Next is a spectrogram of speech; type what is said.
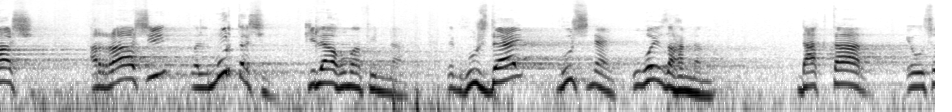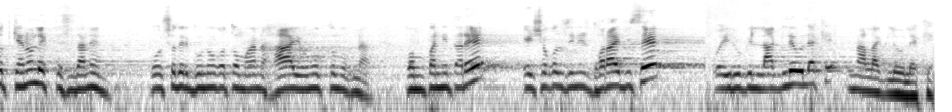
রাশি। আর রাশি মুরতাসি কিলা হুমা ফিন্না যে ঘুষ দেয় ঘুষ নেয়, উভয় জাহান নামে ডাক্তার, এ ঔষধ কেন লিখতেছে জানেন? ঔষধের গুণগত মান হাই অমুক তমুক না। কোম্পানি তারে এই সকল জিনিস ধরাই দিছে, ওই রুগীর লাগলেও লেখে, না লাগলেও লেখে।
